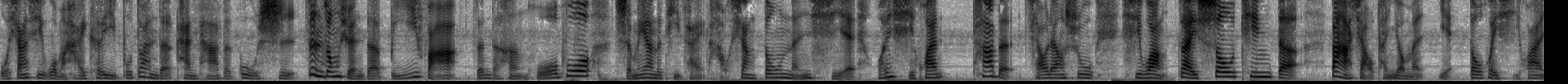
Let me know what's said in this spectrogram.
我相信我们还可以不断的看他的故事。正中选的笔法真的很活泼，什么样的题材好像都能写。我很喜欢他的桥梁书，希望在收听的大小朋友们都会喜欢。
